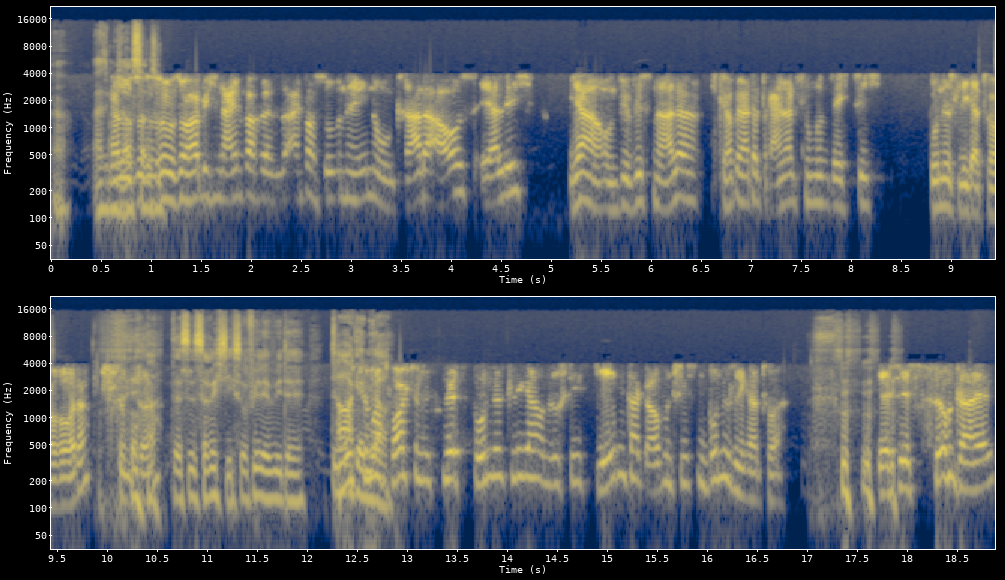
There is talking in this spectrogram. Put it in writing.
Ja. Also, also so, so, so habe ich ihn einfach, einfach so in Erinnerung. Geradeaus, ehrlich. Ja, und wir wissen alle, ich glaube, er hatte 365 Bundesligatore, oder? Stimmt, oder? das ist richtig, so viele wie die Tage Du musst dir mal vorstellen, du spielst Bundesliga und du stehst jeden Tag auf und schießt ein Bundesligator. das ist so geil.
